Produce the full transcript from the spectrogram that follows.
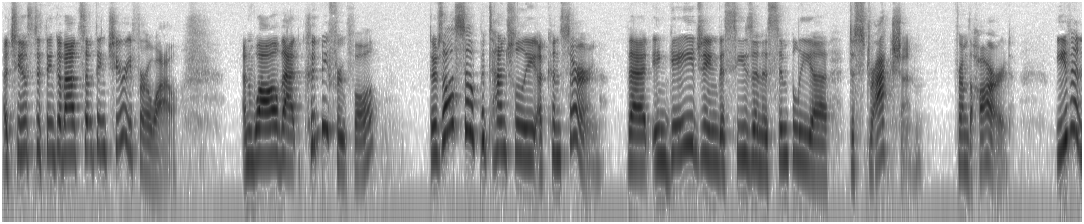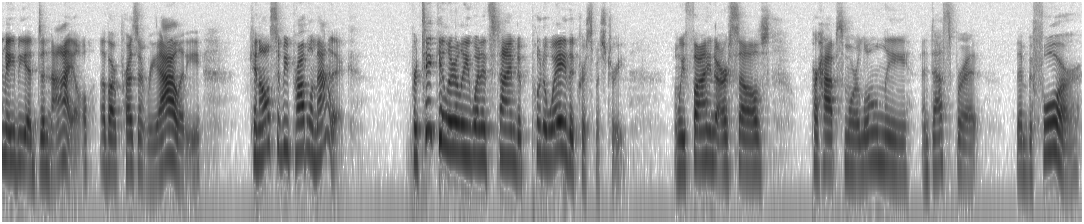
a chance to think about something cheery for a while. And while that could be fruitful, there's also potentially a concern that engaging the season is simply a distraction from the hard even maybe a denial of our present reality, can also be problematic, particularly when it's time to put away the Christmas tree and we find ourselves perhaps more lonely and desperate than before,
